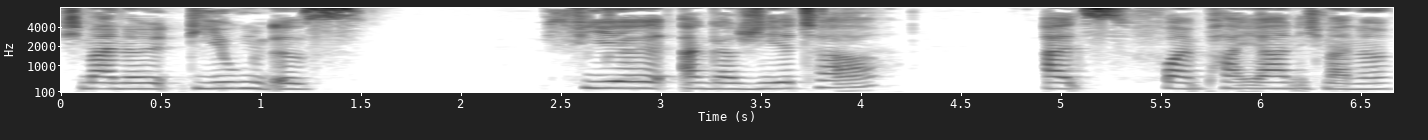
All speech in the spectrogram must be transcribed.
Ich meine, die Jugend ist viel engagierter als vor ein paar Jahren. Ich meine,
